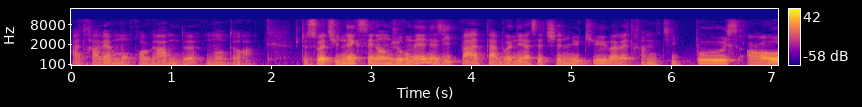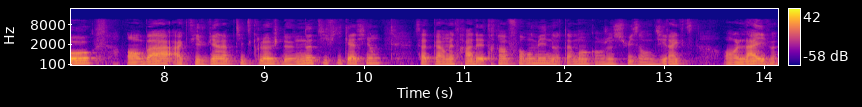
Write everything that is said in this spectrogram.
à travers mon programme de mentorat. Je te souhaite une excellente journée. N'hésite pas à t'abonner à cette chaîne YouTube, à mettre un petit pouce en haut, en bas. Active bien la petite cloche de notification. Ça te permettra d'être informé, notamment quand je suis en direct, en live.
